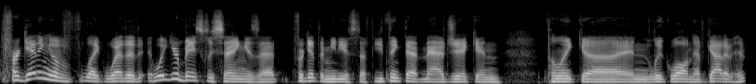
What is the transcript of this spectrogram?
forgetting of like whether what you're basically saying is that forget the media stuff. You think that Magic and Pelinka and Luke Walton have got to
